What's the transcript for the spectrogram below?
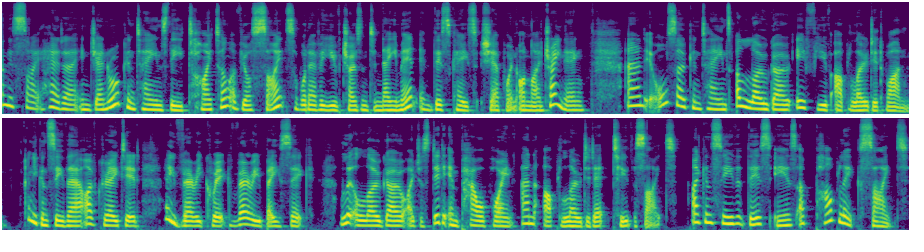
And this site header in general contains the title of your site, so whatever you've chosen to name it, in this case, SharePoint Online Training. And it also contains a logo if you've uploaded one. And you can see there, I've created a very quick, very basic little logo. I just did it in PowerPoint and uploaded it to the site. I can see that this is a public site.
